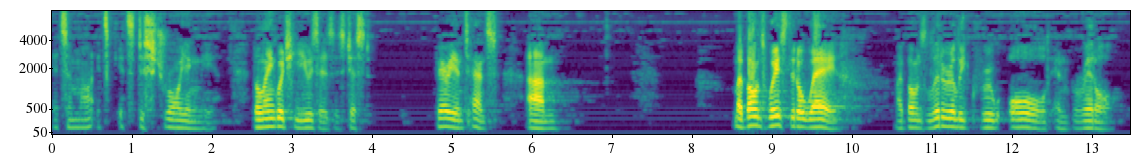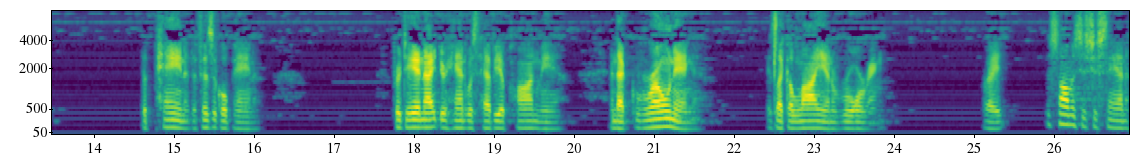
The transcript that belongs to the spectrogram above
it's, a, it's, it's destroying me. The language he uses is just very intense. Um, my bones wasted away. My bones literally grew old and brittle. The pain, the physical pain. For day and night your hand was heavy upon me. And that groaning is like a lion roaring. Right? The psalmist is just saying,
